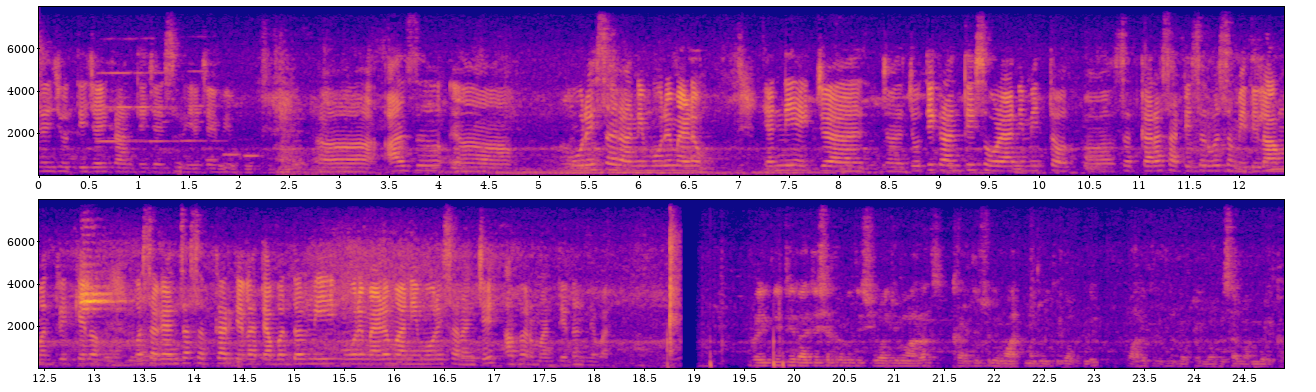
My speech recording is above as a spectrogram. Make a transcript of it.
जय ज्योती जय क्रांती जय सूर्य जय भीम आज आ, मोरे सर आणि मोरे मॅडम यांनी ज ज्योतिक्रांती ज्योती क्रांती सोहळ्यानिमित्त सत्कारासाठी सर्व समितीला आमंत्रित केलं व सगळ्यांचा सत्कार केला. त्याबद्दल मी मोरे मॅडम आणि मोरे सरांचे आभार मानते. धन्यवाद. रयतेचे राजे छत्रपती शिवाजी महाराज क्रांतीसूर्य महात्मा ज्योतिबा फुले भारतरत्न डॉक्टर बाबासाहेब आंबेडकर.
